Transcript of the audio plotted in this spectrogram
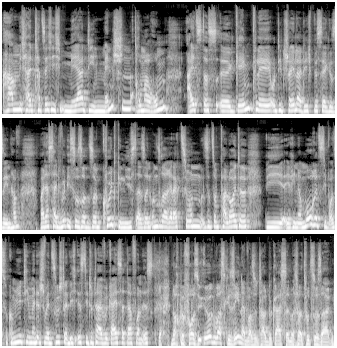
haben mich halt tatsächlich mehr die Menschen drumherum als das äh, Gameplay und die Trailer, die ich bisher gesehen habe, weil das halt wirklich so, so, so ein Kult genießt. Also in unserer Redaktion sind so ein paar Leute wie Irina Moritz, die bei uns für Community Management zuständig ist, die total begeistert davon ist. Ja, noch bevor sie irgendwas gesehen hat, war sie total begeistert, was man tut zu sagen.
